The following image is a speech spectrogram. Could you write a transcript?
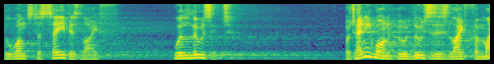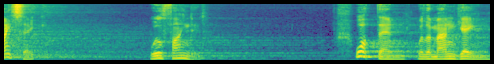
who wants to save his life will lose it. But anyone who loses his life for my sake will find it. What then will a man gain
